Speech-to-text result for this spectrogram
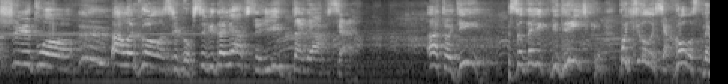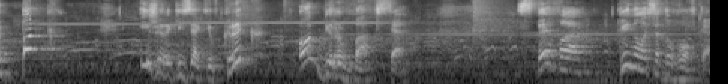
Страшитло! Але голос його все віддалявся і віддалявся. А тоді, задалік від річки, почулося голосне пак. І жерекізяків крик обірвався. Стефа кинулася до вовка.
